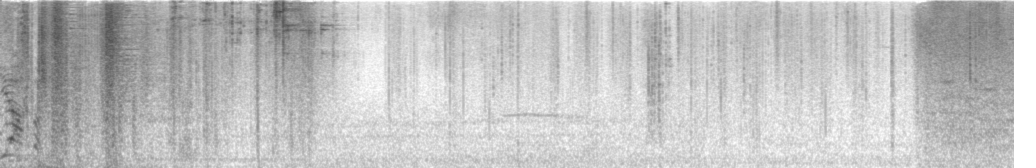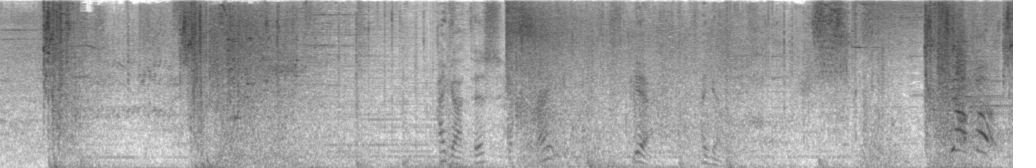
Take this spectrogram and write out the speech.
Yappa! I got this, right? Yeah, I got it. Yappa!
